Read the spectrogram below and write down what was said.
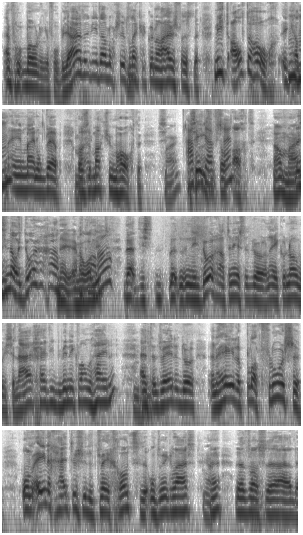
En voor woningen voor bejaarden die daar nog zich lekker kunnen huisvesten. Niet al te hoog. Ik had in mijn ontwerp was de maximumhoogte Maar? 7 tot 8. Nou, maar... Dat is nooit doorgegaan. Nee, en waarom niet? Dat is niet doorgegaan. Ten eerste door een economische narigheid die binnenkwam heilen. Mhm. En ten tweede door een hele platvloerse oneenigheid tussen de twee grootste ontwikkelaars. Ja. Hè? Dat was eh, de,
